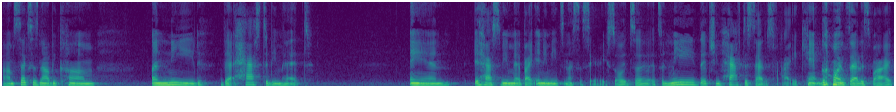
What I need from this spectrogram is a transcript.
um, sex has now become a need that has to be met. And it has to be met by any means necessary. So it's a it's a need that you have to satisfy. It can't go unsatisfied.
